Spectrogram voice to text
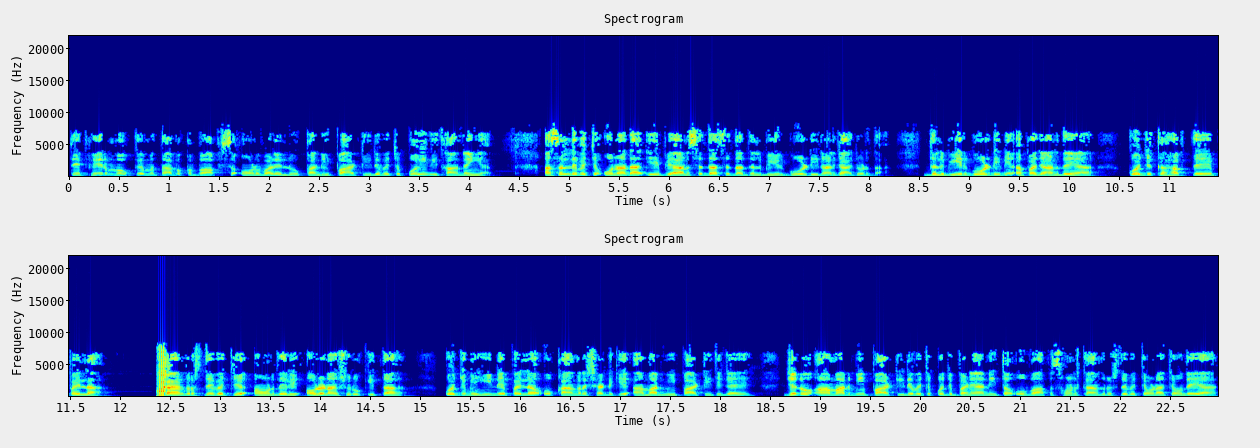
ਤੇ ਫਿਰ ਮੌਕੇ ਮੁਤਾਬਕ ਵਾਪਸ ਆਉਣ ਵਾਲੇ ਲੋਕਾਂ ਦੀ ਪਾਰਟੀ ਦੇ ਵਿੱਚ ਕੋਈ ਵੀ ਥਾਂ ਨਹੀਂ ਆ। ਅਸਲ ਦੇ ਵਿੱਚ ਉਹਨਾਂ ਦਾ ਇਹ ਬਿਆਨ ਸਿੱਧਾ ਸਿੱਧਾ ਦਲਬੀਰ ਗੋਲਡੀ ਨਾਲ ਜਾ ਜੁੜਦਾ। ਦਲਬੀਰ ਗੋਲਡੀ ਨੇ ਆਪਾਂ ਜਾਣਦੇ ਆ ਕੁਝ ਕੁ ਹਫ਼ਤੇ ਪਹਿਲਾਂ ਕਾਂਗਰਸ ਦੇ ਵਿੱਚ ਆਉਣ ਦੇ ਲਈ ਔਲਣਾ ਸ਼ੁਰੂ ਕੀਤਾ। ਕੁਝ ਮਹੀਨੇ ਪਹਿਲਾਂ ਉਹ ਕਾਂਗਰਸ ਛੱਡ ਕੇ ਆਮ ਆਦਮੀ ਪਾਰਟੀ 'ਚ ਗਏ। ਜਦੋਂ ਆਮ ਆਦਮੀ ਪਾਰਟੀ ਦੇ ਵਿੱਚ ਕੁਝ ਬਣਿਆ ਨਹੀਂ ਤਾਂ ਉਹ ਵਾਪਸ ਹੁਣ ਕਾਂਗਰਸ ਦੇ ਵਿੱਚ ਆਉਣਾ ਚਾਹੁੰਦੇ ਆ।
